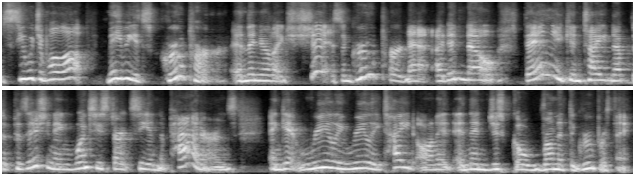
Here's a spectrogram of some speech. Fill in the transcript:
see what you pull up. Maybe it's grouper. And then you're like, shit, it's a grouper net. I didn't know. Then you can tighten up the positioning once you start seeing the patterns and get really, really tight on it and then just go run at the grouper thing.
